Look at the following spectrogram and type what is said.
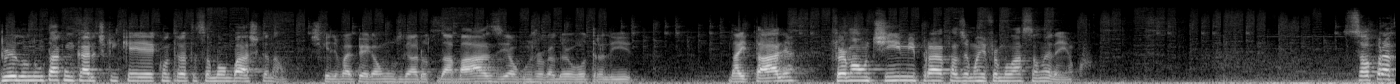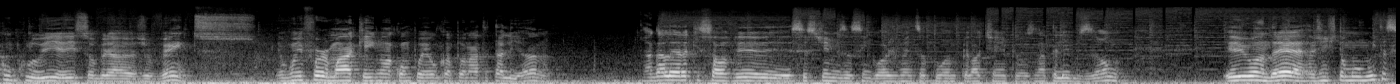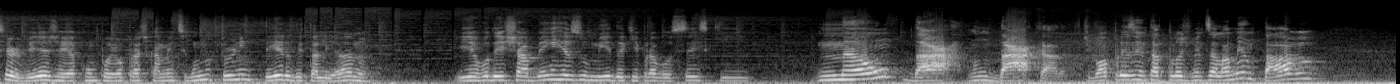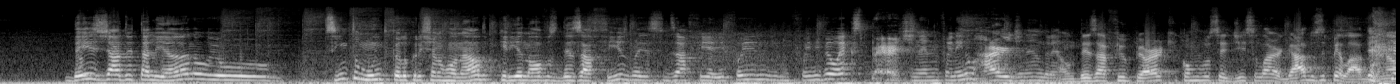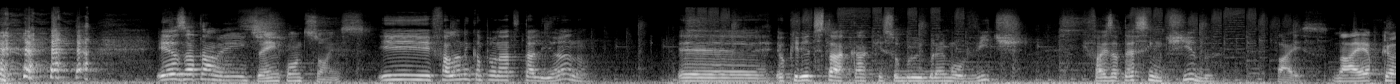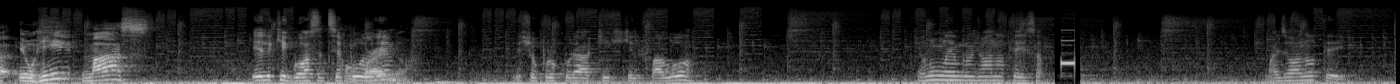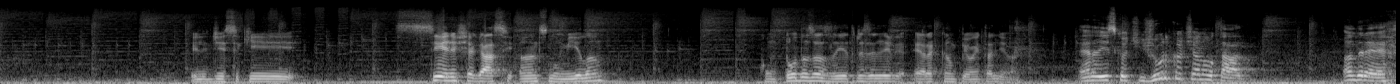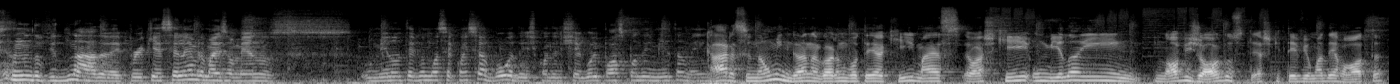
Pirlo não tá com cara de quem quer contratação bombástica, não. Acho que ele vai pegar uns garotos da base, algum jogador ou outro ali da Itália, formar um time para fazer uma reformulação no elenco. Só pra concluir aí sobre a Juventus, eu vou informar quem não acompanhou o campeonato italiano. A galera que só vê esses times assim, igual a Juventus atuando pela Champions na televisão. Eu e o André, a gente tomou muita cerveja e acompanhou praticamente o segundo turno inteiro do italiano. E eu vou deixar bem resumido aqui pra vocês que não dá, não dá, cara. O futebol apresentado pela Juventus é lamentável desde já do italiano, eu sinto muito pelo Cristiano Ronaldo, que queria novos desafios, mas esse desafio aí foi, foi nível expert, né? Não foi nem no hard, né, André? É um desafio pior que, como você disse, largados e pelados, não? Exatamente. Sem condições. E falando em campeonato italiano, é, eu queria destacar aqui sobre o Ibrahimovic, que faz até sentido. Faz. Na época eu ri, mas Ele que gosta de ser concordo. polêmico. Deixa eu procurar aqui o que, que ele falou. Eu não lembro onde eu anotei essa p... Mas eu anotei. Ele disse que se ele chegasse antes no Milan, com todas as letras ele era campeão italiano. Era isso que eu te juro que eu tinha anotado. André, eu não duvido nada, velho. Porque você lembra mais ou menos. O Milan teve uma sequência boa desde quando ele chegou e pós-pandemia também. né? Cara, se não me engano, agora eu não vou ter aqui, mas eu acho que o Milan em nove jogos, acho que teve uma derrota.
